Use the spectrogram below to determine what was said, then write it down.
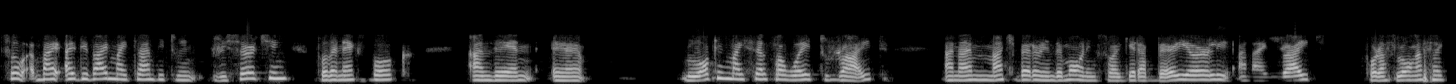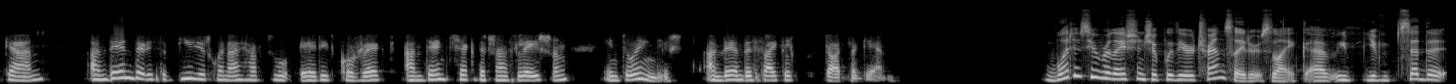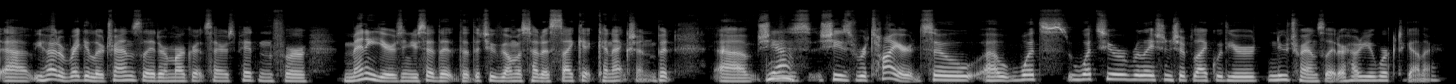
So my, I divide my time between researching for the next book and then uh, locking myself away to write and I'm much better in the morning. So I get up very early and I write for as long as I can. And then there is a period when I have to edit, correct, and then check the translation into English. And then the cycle starts again. What is your relationship with your translators like? Uh, you, have said that uh, you had a regular translator, Margaret Sayers Peden, for many years, and you said that, that the two of you almost had a psychic connection. But uh, she's yeah. she's retired. So, uh, what's what's your relationship like with your new translator? How do you work together?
